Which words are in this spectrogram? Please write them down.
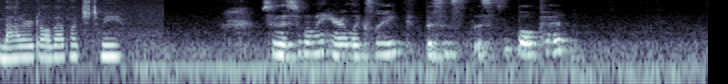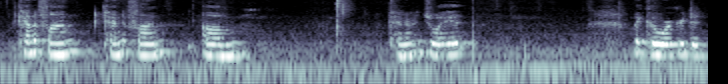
mattered all that much to me. So this is what my hair looks like. This is this is a bowl cut. Kind of fun, kind of fun. Um, kind of enjoy it. My coworker did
